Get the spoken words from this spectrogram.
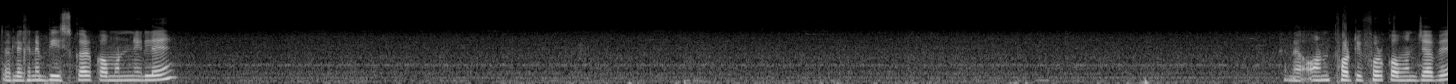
তাহলে এখানে বি স্কোয়ার কমন নিলে এখানে ওয়ান ফর্টি ফোর কমন যাবে।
